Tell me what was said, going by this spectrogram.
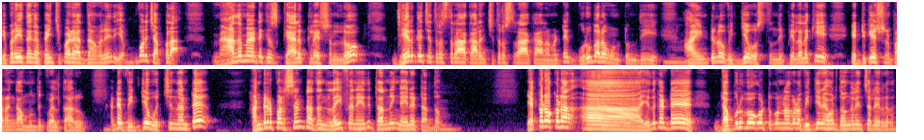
విపరీతంగా పెంచి పడేద్దామనేది ఎవ్వరు చెప్పలా. మ్యాథమెటిక్స్ క్యాలిక్యులేషన్లో దీర్ఘ చతురస్రాకారం చతురస్రాకారం అంటే గురుబలం ఉంటుంది. ఆ ఇంటిలో విద్య వస్తుంది. పిల్లలకి ఎడ్యుకేషన్ పరంగా ముందుకు వెళ్తారు. అంటే విద్య వచ్చిందంటే హండ్రెడ్ పర్సెంట్ అతని లైఫ్ అనేది టర్నింగ్ అయినట్టు అర్థం. ఎక్కడొక్కడ ఎందుకంటే డబ్బులు పోగొట్టుకున్నా కూడా విద్యను ఎవరు దొంగలించలేరు కదా.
